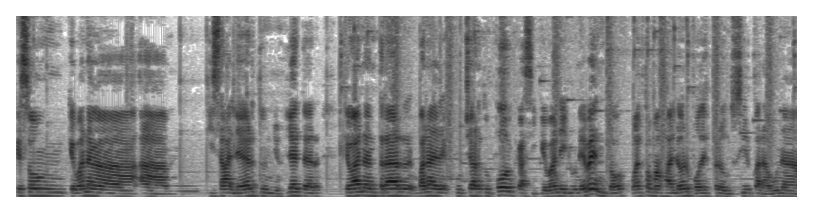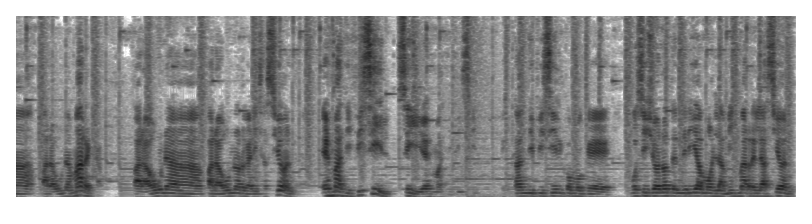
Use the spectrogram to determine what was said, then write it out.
que, son, que van a, quizá leer tu newsletter, que van a entrar, van a escuchar tu podcast y que van a ir a un evento, ¿cuánto más valor podés producir para una, para una marca, para una, para una organización? ¿Es más difícil? Sí, es más difícil tan difícil como que vos y yo no tendríamos la misma relación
